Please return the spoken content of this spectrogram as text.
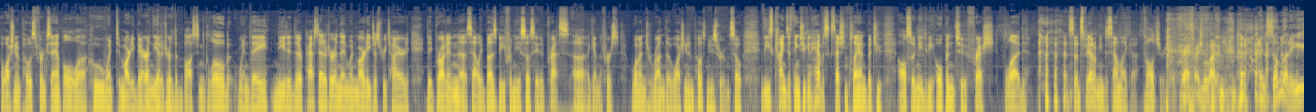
the Washington Post, for example, uh, who went to Marty Baron, the editor of the Boston Globe, when they needed their past editor, and then when Marty just retired, they brought in uh, Sally Buzbee from the Associated Press, uh, again the first woman to run the Washington Post newsroom. So these kinds of things, you can have a succession plan, but you also need to be open to fresh blood, so to speak. I don't mean to sound like a vulture here. Fresh, blood. and somebody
